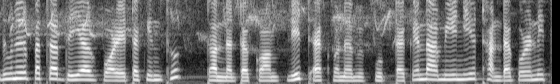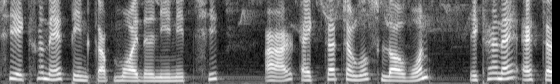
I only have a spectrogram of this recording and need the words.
ধনের পাতা দেওয়ার পরে এটা কিন্তু রান্নাটা কমপ্লিট এখন আমি পুরটাকে নামিয়ে নিয়ে ঠান্ডা করে নিচ্ছি। এখানে তিন কাপ ময়দা নিয়ে নিচ্ছি। আর এক চা চামচ লবণ, এখানে এক চা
